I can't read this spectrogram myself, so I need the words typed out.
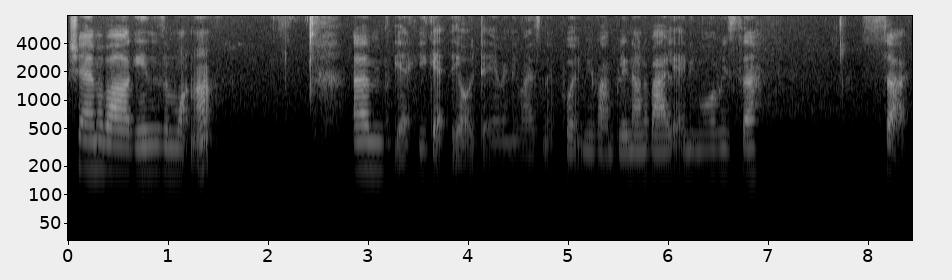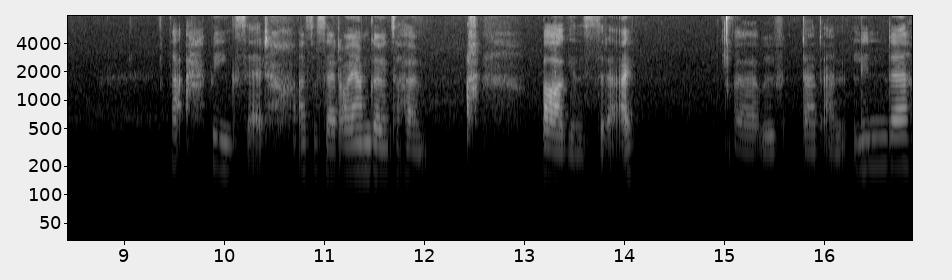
share my bargains and whatnot. Um, yeah, you get the idea anyway, there's no point in me rambling on about it anymore, is there? So, that being said, as I said, I am going to home bargains today uh, with Dad and Linda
